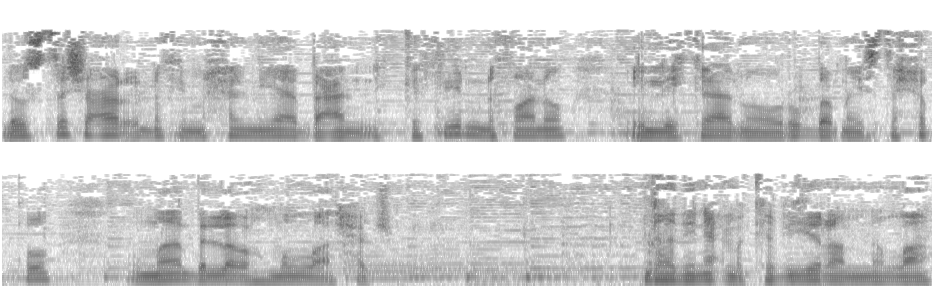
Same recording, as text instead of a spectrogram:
لو استشعر إنه في محل نيابة عن كثير من إخوانه اللي كانوا ربما يستحقوا وما بلغهم الله الحج. هذه نعمة كبيرة من الله.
